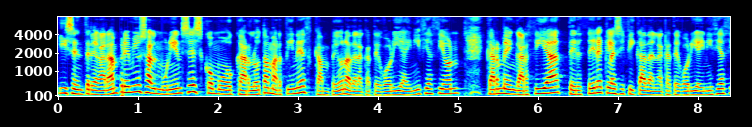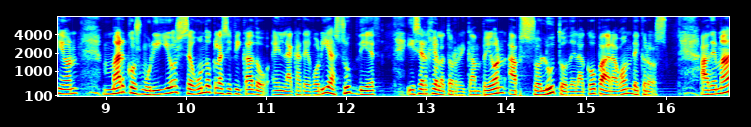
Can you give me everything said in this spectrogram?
y se entregarán premios almunienses como Carlota Martínez, campeona de la categoría Iniciación, Carmen García, tercera clasificada en la categoría Iniciación, Marcos Murillo, segundo clasificado en la categoría Sub-10 y Sergio Latorre, campeón absoluto de la Copa Aragón de Cross. Además,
